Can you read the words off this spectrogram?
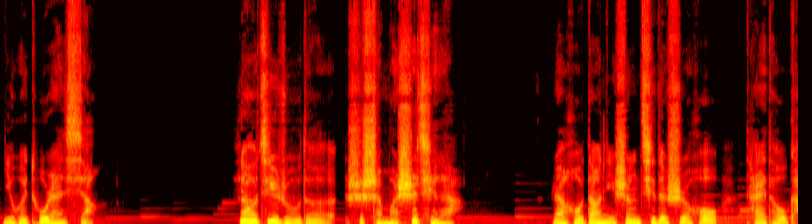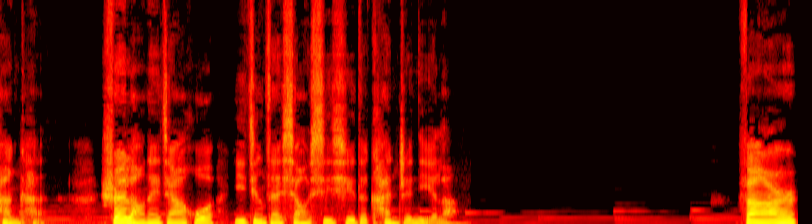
你会突然想，要记住的是什么事情啊？然后，当你生气的时候，抬头看看，衰老那家伙已经在笑嘻嘻地看着你了。反而，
